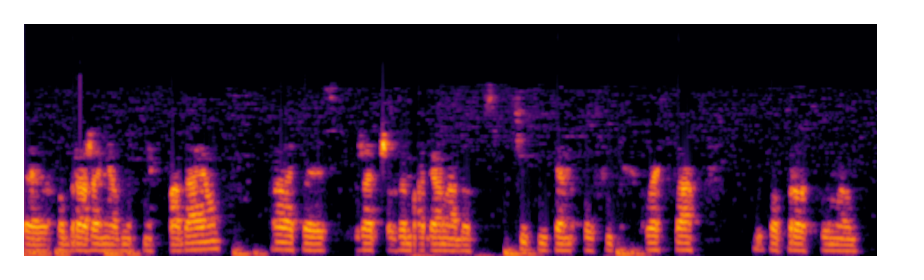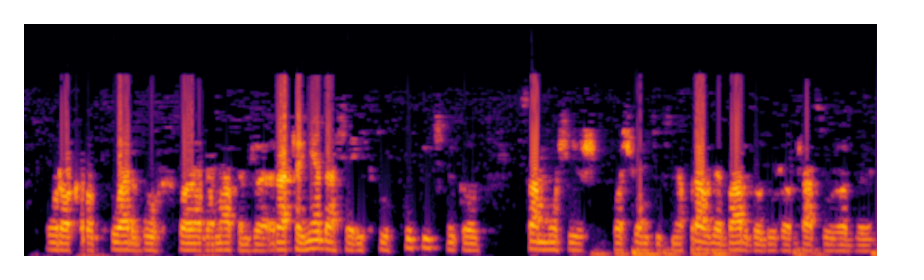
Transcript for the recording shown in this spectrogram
te obrażenia w nich nie wpadają, ale to jest rzecz wymagana do City ten Outfit Questa i po prostu no, urok Rockwardu polega na tym, że raczej nie da się ich tu kupić, tylko sam musisz poświęcić naprawdę bardzo dużo czasu, żeby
